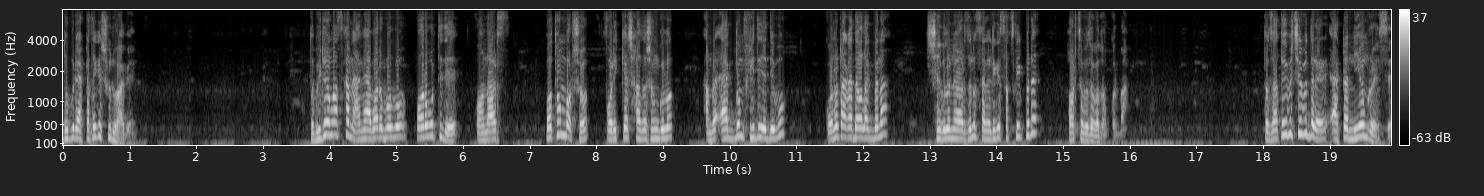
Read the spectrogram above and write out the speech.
দুপুরে একটা থেকে শুরু হবে। তো ভিডিওর মাঝখানে আমি আবারও বলব, পরবর্তীতে অনার্স প্রথম বর্ষ পরীক্ষার সাজেশনগুলো আমরা একদম ফ্রিতে দিয়ে দেবো। কোনো টাকা দেওয়া লাগবে না। সেগুলো নেওয়ার জন্য চ্যানেলটিকে সাবস্ক্রাইব করে হোয়াটসঅ্যাপে যোগাযোগ করবা। তো জাতীয় বিশ্ববিদ্যালয়ের একটা নিয়ম রয়েছে।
